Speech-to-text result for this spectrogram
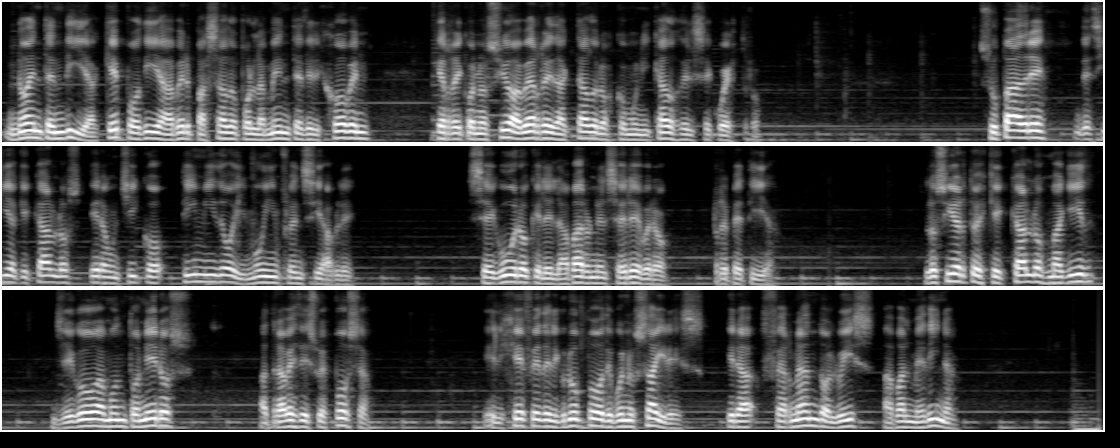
No entendía qué podía haber pasado por la mente del joven que reconoció haber redactado los comunicados del secuestro. Su padre decía que Carlos era un chico tímido y muy influenciable. Seguro que le lavaron el cerebro, repetía. Lo cierto es que Carlos Maguid llegó a Montoneros a través de su esposa. El jefe del grupo de Buenos Aires era Fernando Luis Abal Medina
